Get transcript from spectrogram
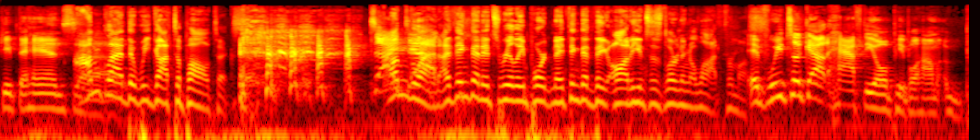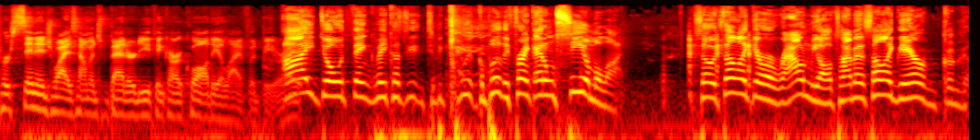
keep the hands. Uh, I'm glad that we got to politics. I I'm glad. I think that it's really important. I think that the audience is learning a lot from us. If we took out half the old people, how percentage wise, how much better do you think our quality of life would be? Right? I don't think because to be completely frank, I don't see them a lot. So it's not like they're around me all the time. It's not like they're g- g-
